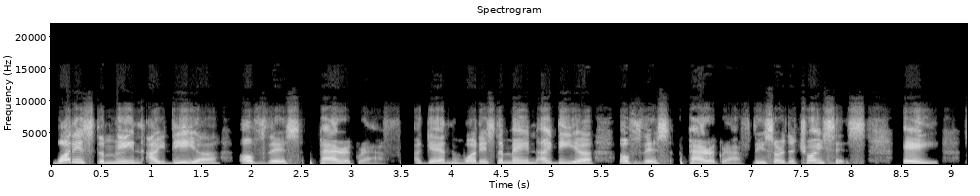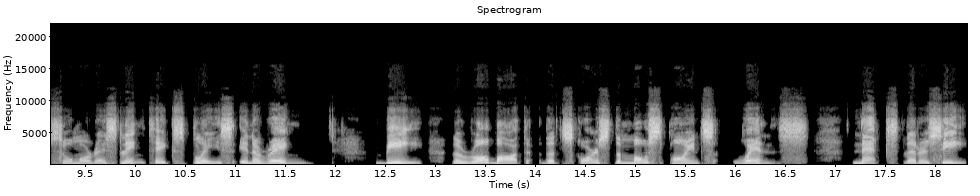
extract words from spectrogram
what is the main idea of this paragraph? Again, what is the main idea of this paragraph? These are the choices. A, sumo wrestling takes place in a ring. B, the robot that scores the most points wins. Next, letter C.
